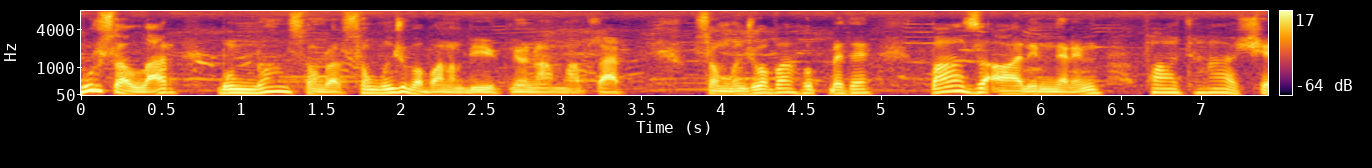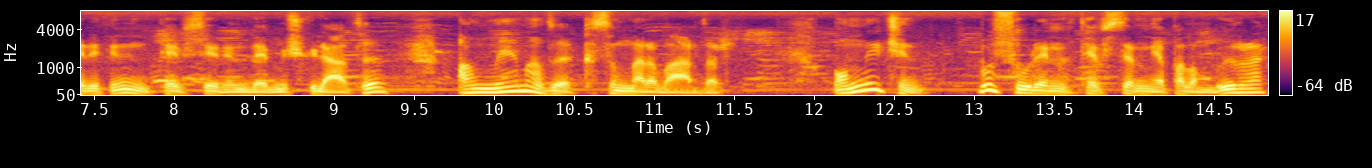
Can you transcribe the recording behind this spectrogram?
Bursalılar bundan sonra Somuncu Baba'nın büyüklüğünü anlattılar. Somuncu Baba hutbede bazı alimlerin Fatiha Şerif'inin tefsirinde müşkülatı anlayamadığı kısımları vardır. Onun için bu surenin tefsirini yapalım buyurarak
